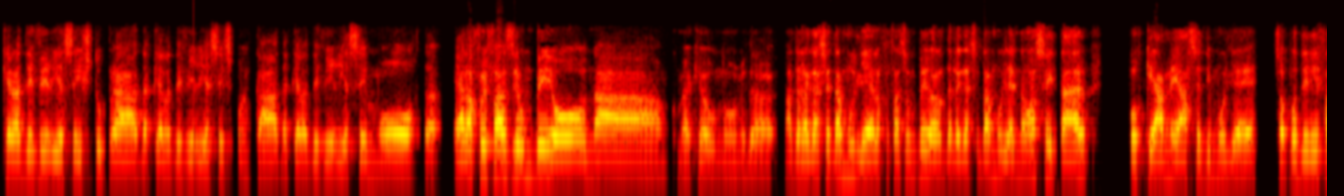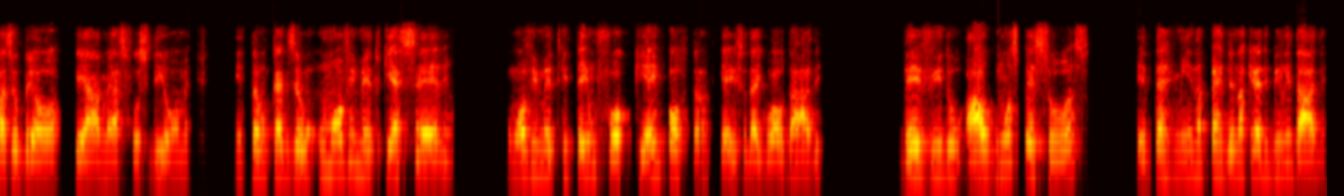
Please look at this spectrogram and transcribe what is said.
que ela deveria ser estuprada, que ela deveria ser espancada, que ela deveria ser morta. Ela foi fazer um BO na. Como é que é o nome da. Na delegacia da mulher. Ela foi fazer um BO na delegacia da mulher. Não aceitaram porque a ameaça é de mulher. Só poderia fazer o BO se a ameaça fosse de homem. Então, quer dizer, um, um movimento que é sério, um movimento que tem um foco que é importante, que é isso da igualdade, devido a algumas pessoas ele termina perdendo a credibilidade.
